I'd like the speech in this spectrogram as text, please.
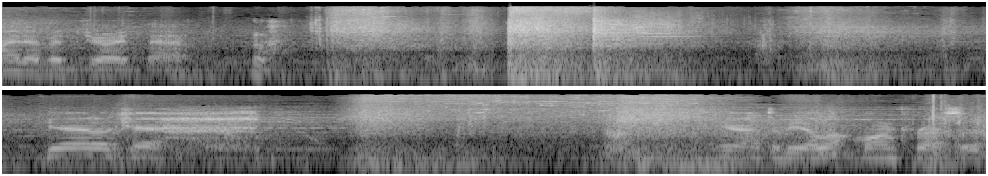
Might have enjoyed that. yeah, okay. You have to be a lot more impressive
